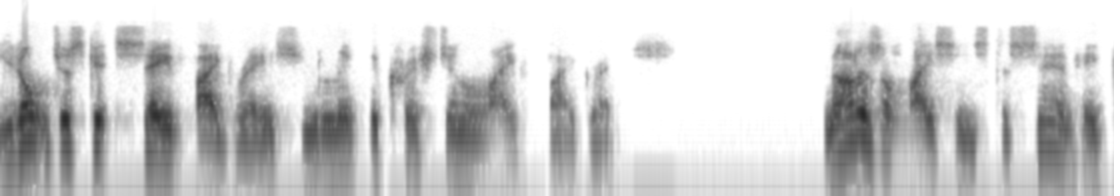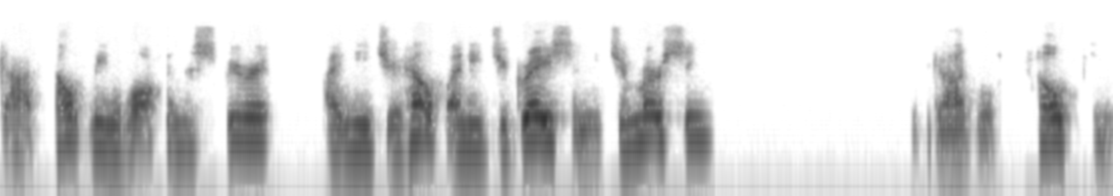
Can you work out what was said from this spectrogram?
you don't just get saved by grace, you live the Christian life by grace. Not as a license to sin. Hey, God, help me walk in the Spirit. I need your help. I need your grace. I need your mercy. God will help you.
